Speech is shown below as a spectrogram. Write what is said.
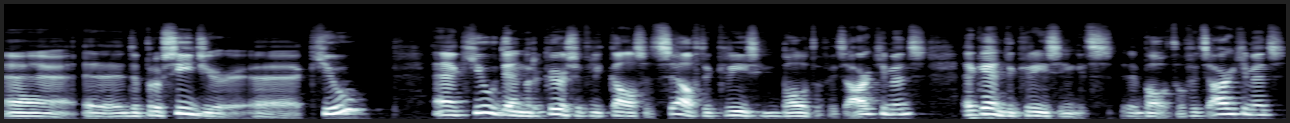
uh, the procedure Q. And Q then recursively calls itself decreasing both of its arguments, again decreasing its, both of its arguments,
